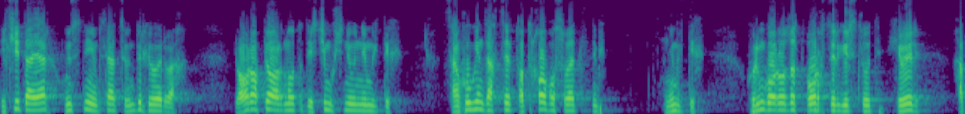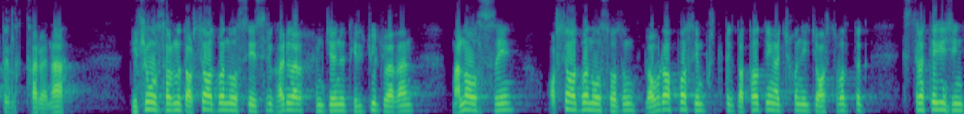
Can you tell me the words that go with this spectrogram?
дэлхийд даяар хүнсний инфляц өндөр хэвээр байх. Европын орнуудад эрчим хүчний үн нэмэгдэх санхүүгийн зах зээл тодорхой бус байдал нэмэгдэх, хөрөнгө оруулалт буурах зэрэг эрсдлүүд хэвээр хадгалагдахаар байна. Дэлхийн улс орнууд Оросын холбооны улсын эсрэг хориг арга хэмжээнүүд хэрэгжүүлж байгаа нь манай улсын Оросын холбооны улс болон Европоос импортлдог дотоодын аж ахуй нэгж орц болдог стратегийн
